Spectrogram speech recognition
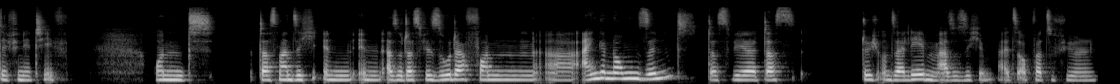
definitiv. Und dass man sich in, in also dass wir so davon äh, eingenommen sind, dass wir das durch unser Leben, also sich als Opfer zu fühlen,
